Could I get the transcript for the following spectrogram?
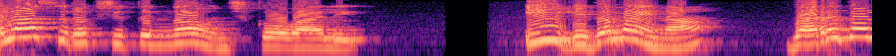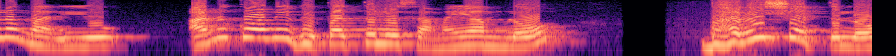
ఎలా సురక్షితంగా ఉంచుకోవాలి? ఈ విధమైన వరదలు మరియు అనుకోని విపత్తుల సమయంలో భవిష్యత్తులో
